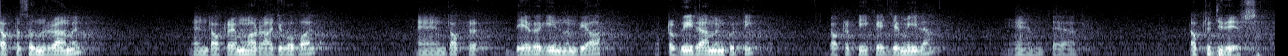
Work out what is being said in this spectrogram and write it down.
doctor Sundararaman and doctor M R Rajagopal and doctor Devaki Nambiar doctor V Ramankutty doctor P K Jameela and doctor Dr.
